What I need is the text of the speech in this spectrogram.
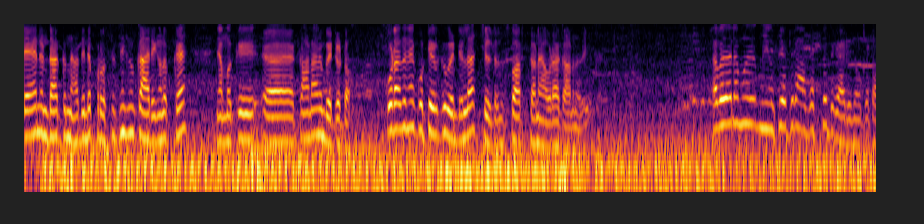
തേൻ ഉണ്ടാക്കുന്ന അതിന്റെ പ്രോസസ്സിങ്ങും കാര്യങ്ങളൊക്കെ നമുക്ക് കാണാനും പറ്റും കേട്ടോ. കൂടാതെ തന്നെ കുട്ടികൾക്ക് വേണ്ടിയുള്ള ചിൽഡ്രൻസ് പാർക്കാണ് അവിടെ കാണുന്നത്. അപ്പോൾ നമ്മൾ മ്യൂസിയത്തിന് അകത്തത് കാര്യം നോക്കട്ടോ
